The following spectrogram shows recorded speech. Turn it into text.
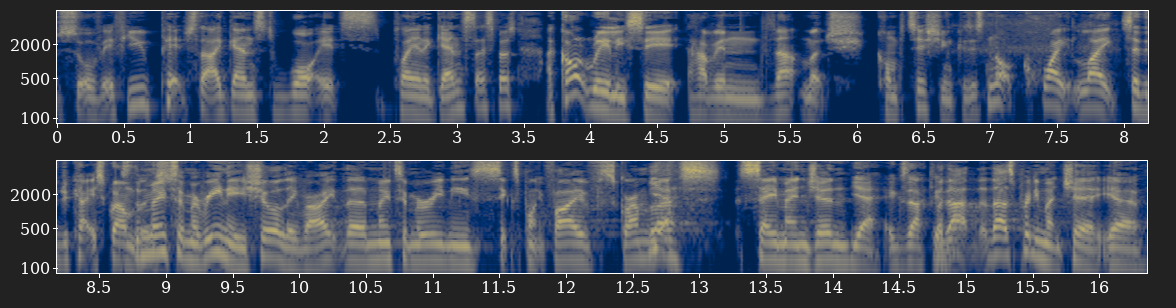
sort of if you pitch that against what it's playing against, I suppose I can't really see it having that much competition because it's not quite like say the Ducati Scrambler. The Moto Morini, surely, right? The Moto Morini 6.5 Scrambler. yes, Same engine. yeah, exactly. But that, that's pretty much it. Yeah.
